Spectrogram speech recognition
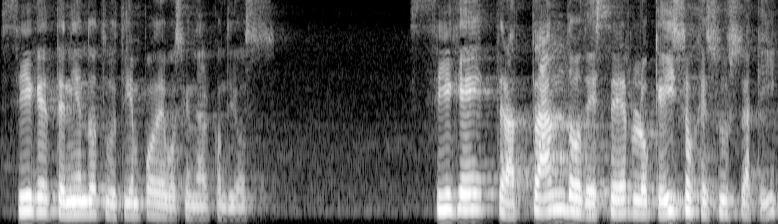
Sigue teniendo tu tiempo devocional con Dios. Sigue tratando de ser lo que hizo Jesús aquí.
